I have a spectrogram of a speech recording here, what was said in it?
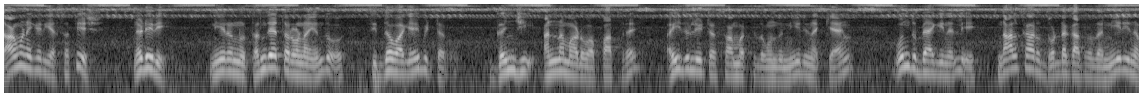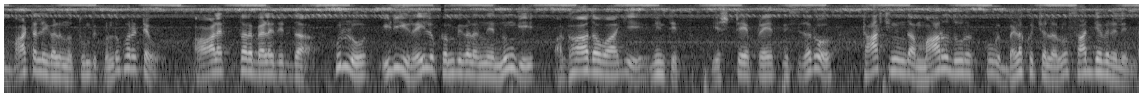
ದಾವಣಗೆರೆಯ ಸತೀಶ್, ನಡೀರಿ, ನೀರನ್ನು ತಂದೇ ತರೋಣ ಎಂದು ಸಿದ್ಧವಾಗಿಯೇ ಬಿಟ್ಟರು. ಗಂಜಿ ಅನ್ನ ಮಾಡುವ ಪಾತ್ರೆ, ಐದು ಲೀಟರ್ ಸಾಮರ್ಥ್ಯದ ಒಂದು ನೀರಿನ ಕ್ಯಾನ್, ಒಂದು ಬ್ಯಾಗಿನಲ್ಲಿ ನಾಲ್ಕಾರು ದೊಡ್ಡ ಗಾತ್ರದ ನೀರಿನ ಬಾಟಲಿಗಳನ್ನು ತುಂಬಿಕೊಂಡು ಹೊರಟೆವು. ಆಳೆತ್ತರ ಬೆಳೆದಿದ್ದ ಹುಲ್ಲು ಇಡೀ ರೈಲು ಕಂಬಿಗಳನ್ನೇ ನುಂಗಿ ಅಗಾಧವಾಗಿ ನಿಂತಿತ್ತು. ಎಷ್ಟೇ ಪ್ರಯತ್ನಿಸಿದರೂ ಟಾರ್ಚ್ನಿಂದ ಮಾರು ದೂರಕ್ಕೂ ಬೆಳಕು ಚೆಲ್ಲಲು ಸಾಧ್ಯವಿರಲಿಲ್ಲ.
